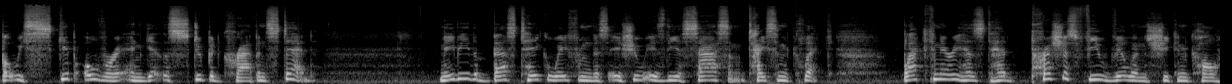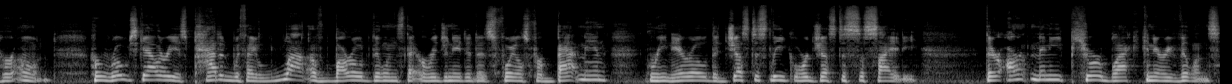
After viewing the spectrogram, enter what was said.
but we skip over it and get the stupid crap instead. Maybe the best takeaway from this issue is the assassin, Tyson Click. Black Canary has had precious few villains she can call her own. Her rogues gallery is padded with a lot of borrowed villains that originated as foils for Batman, Green Arrow, the Justice League, or Justice Society. There aren't many pure Black Canary villains,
